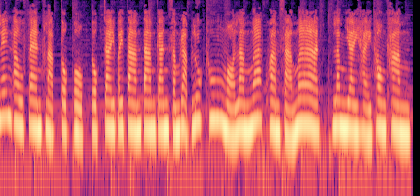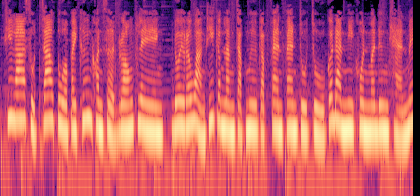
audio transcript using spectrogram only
เล่นเอาแฟนคลับตกอกตกใจไปตามตามกันสำหรับลูกทุ่งหมอลำมากความสามารถลำไยไหทองคำที่ล่าสุดเจ้าตัวไปขึ้นคอนเสิร์ตร้องเพลง โดยระหว่างที่กำลังจับมือกับแฟนๆจู่ๆก็ดันมีคนมาดึงแขนไม่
